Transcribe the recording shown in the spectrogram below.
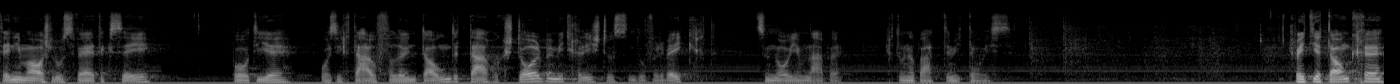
dann im Anschluss werden sehen, wo die die sich taufen lassen, da untertauchen, gestorben mit Christus und auferweckt zu neuem Leben. Ich tue noch beten mit uns. Ich will dir danken,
